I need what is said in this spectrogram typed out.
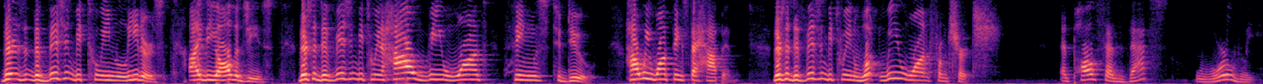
there's a division between leaders, ideologies. There's a division between how we want things to do, how we want things to happen. There's a division between what we want from church. And Paul says that's worldly.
